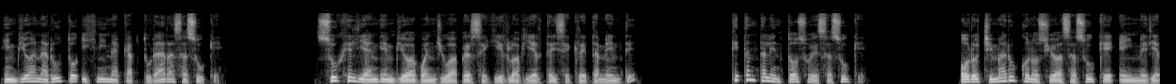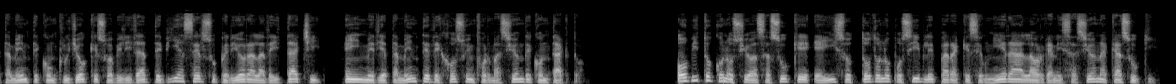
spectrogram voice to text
envió a Naruto y Nin a capturar a Sasuke. ¿Suge Liang envió a Guan Yu a perseguirlo abierta y secretamente? ¿Qué tan talentoso es Sasuke? Orochimaru conoció a Sasuke e inmediatamente concluyó que su habilidad debía ser superior a la de Itachi, e inmediatamente dejó su información de contacto. Obito conoció a Sasuke e hizo todo lo posible para que se uniera a la organización Akatsuki.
